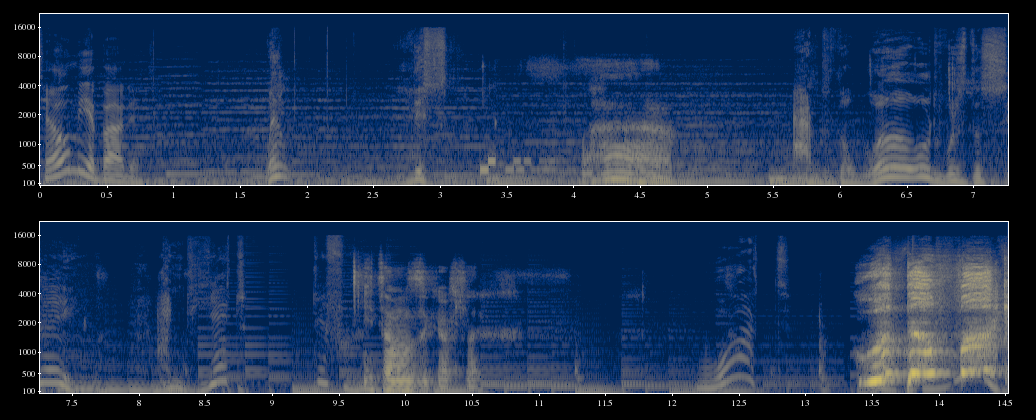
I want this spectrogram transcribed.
Tell me about it. Well, listen. Wow. And the world was the same and yet different. I ta muzyka w tle. What? What the fuck?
